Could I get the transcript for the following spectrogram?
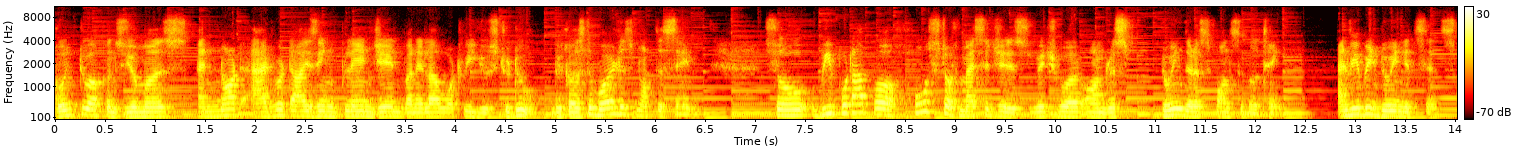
going to our consumers and not advertising plain Jane vanilla what we used to do because the world is not the same. So we put up a host of messages which were on res- doing the responsible thing, and we've been doing it since.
